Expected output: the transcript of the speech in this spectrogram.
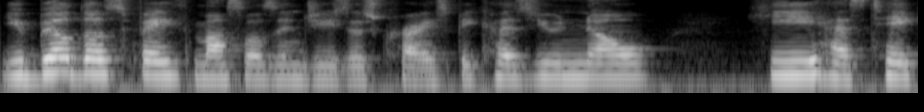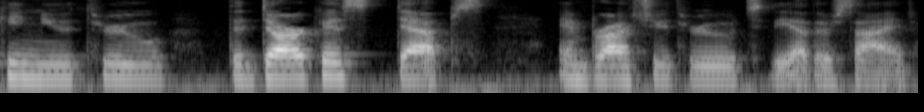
You build those faith muscles in Jesus Christ because you know He has taken you through the darkest depths and brought you through to the other side.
